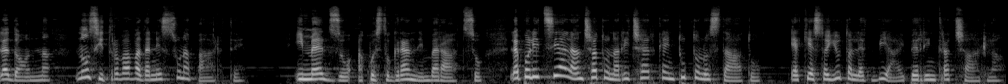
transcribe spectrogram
La donna non si trovava da nessuna parte. In mezzo a questo grande imbarazzo, la polizia ha lanciato una ricerca in tutto lo Stato e ha chiesto aiuto all'FBI per rintracciarla.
